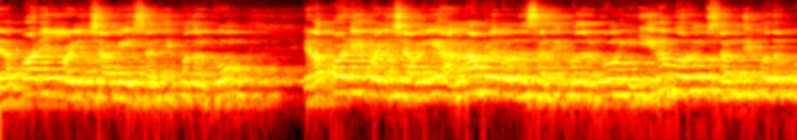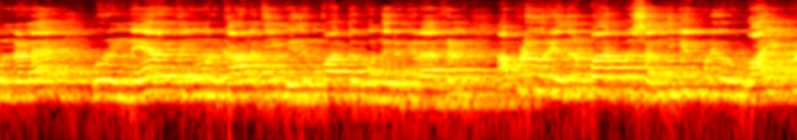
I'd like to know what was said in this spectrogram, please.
எடப்பாடி பழனிசாமியை சந்திப்பதற்கும் எடப்பாடி பழனிசாமியை அண்ணாமலை வந்து சந்திப்பதற்கும் இருவரும் சந்திப்பதற்குண்டான ஒரு நேரத்தையும் ஒரு காலத்தையும் எதிர்பார்த்து கொண்டிருக்கிறார்கள். அப்படி ஒரு எதிர்பார்ப்பு சந்திக்கக்கூடிய ஒரு வாய்ப்பு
